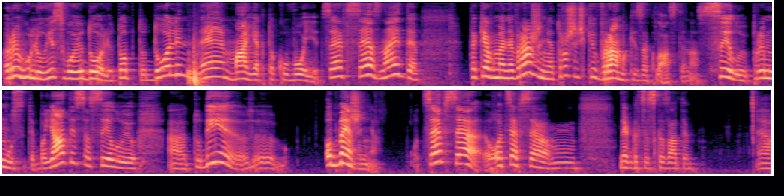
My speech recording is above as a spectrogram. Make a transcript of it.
регулює свою долю. Тобто долі немає як такової. Це все, знаєте, таке в мене враження трошечки в рамки закласти нас, силою примусити боятися, силою е, туди е, обмеження. Оце все, оце все, як би це сказати, е,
